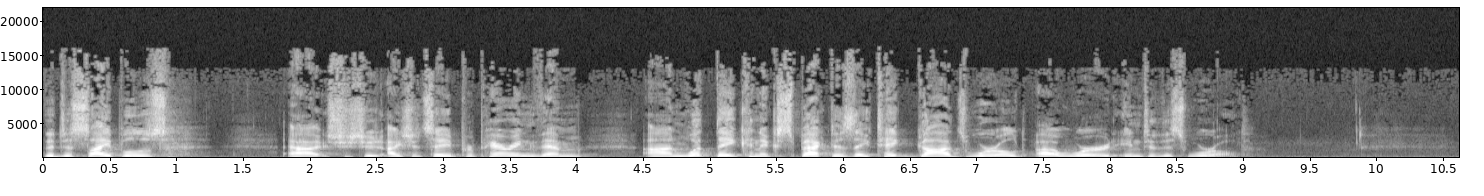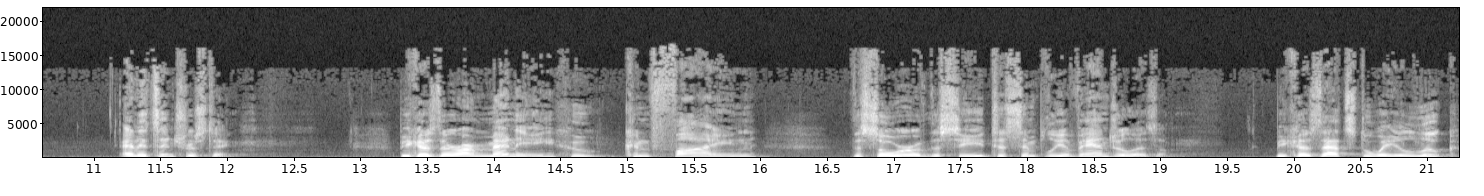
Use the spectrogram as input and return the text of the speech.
the disciples, uh, should, I should say, preparing them on what they can expect as they take God's world, uh, word into this world. And it's interesting Because there are many who confine the sower of the seed to simply evangelism, because that's the way Luke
